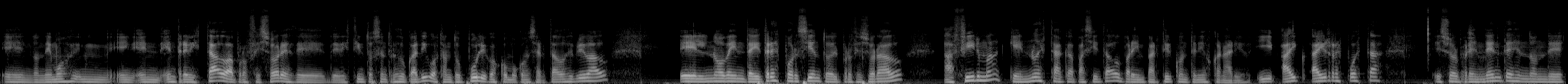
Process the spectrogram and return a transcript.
en donde hemos entrevistado a profesores de distintos centros educativos, tanto públicos como concertados y privados, el 93% del profesorado afirma que no está capacitado para impartir contenidos canarios. Y hay, hay respuestas eh, sorprendentes en donde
